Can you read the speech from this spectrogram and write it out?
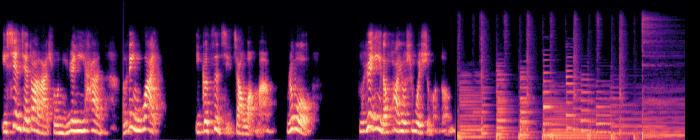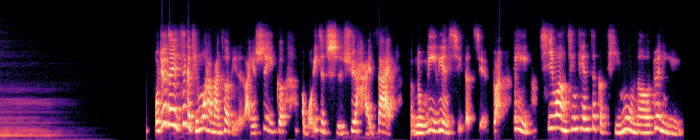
以现阶段来说，你愿意和另外一个自己交往吗？如果不愿意的话，又是为什么呢？我觉得这这个题目还蛮特别的啦，也是一个我一直持续还在努力练习的阶段。所以希望今天这个题目呢，对你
